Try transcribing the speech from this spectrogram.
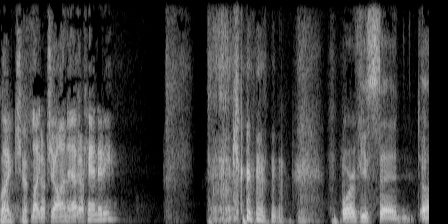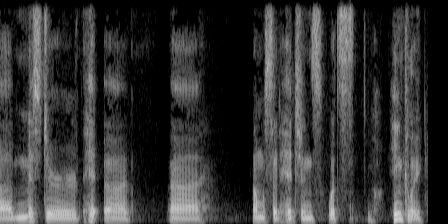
Like like like John F. Jeff- Kennedy. Or if you said uh, Mister, uh, uh, almost said Hitchens. What's Hinckley?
